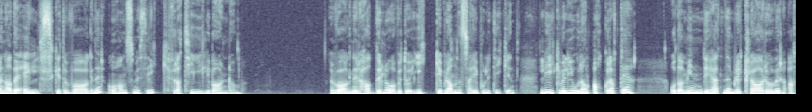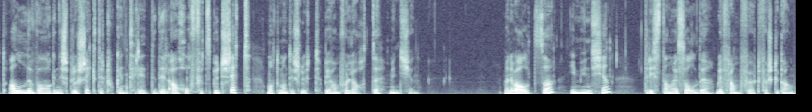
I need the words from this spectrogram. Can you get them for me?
men hadde elsket Wagner og hans musikk fra tidlig barndom. Wagner hadde lovet å ikke blande seg i politikken. Likevel gjorde han akkurat det, og da myndighetene ble klar over at alle Wagners prosjekter tok en tredjedel av hoffets budsjett, måtte man til slutt be ham forlate München. Men det var altså i München Tristan og Isolde ble framført første gang,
